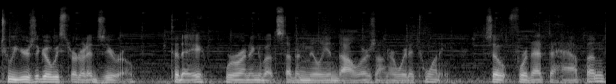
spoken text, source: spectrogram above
Two years ago, we started at zero. Today, we're running about $7 million on our way to 20. So for that to happen,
